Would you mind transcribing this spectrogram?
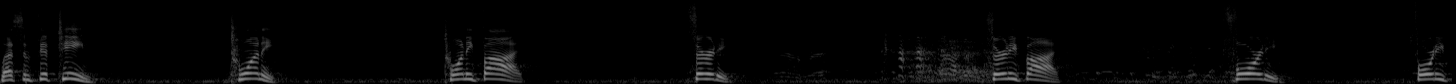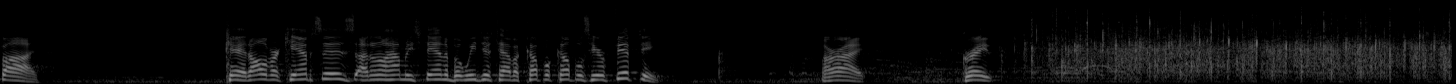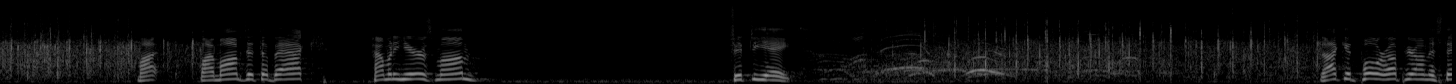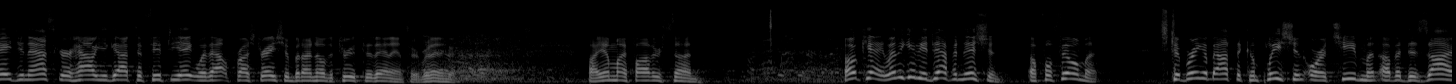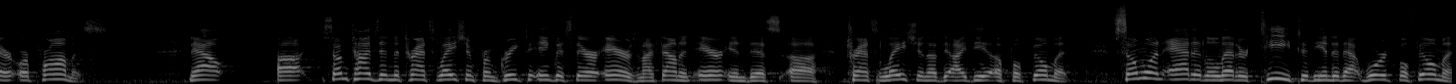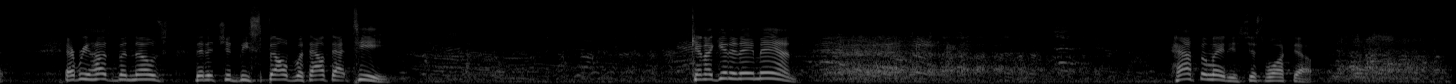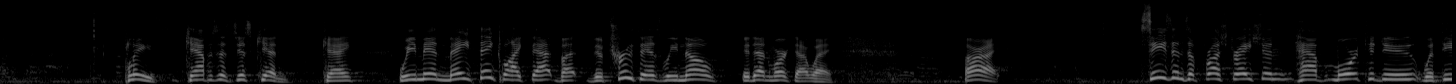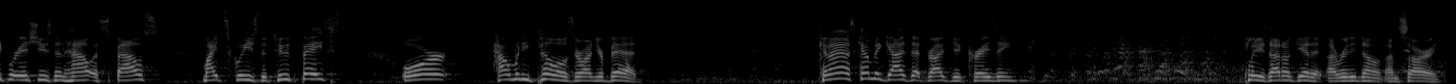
Less than 15, 20, 25, 30. 35, 40, 45. Okay, at all of our campuses, I don't know how many stand but we just have a couple couples here 50. All right, great. My, my mom's at the back. How many years, mom? 58. Now, I could pull her up here on the stage and ask her how you got to 58 without frustration, but I know the truth to that answer. But anyway, I am my father's son. Okay, let me give you a definition of fulfillment it's to bring about the completion or achievement of a desire or promise. Now, uh, sometimes in the translation from Greek to English, there are errors, and I found an error in this uh, translation of the idea of fulfillment. Someone added a letter T to the end of that word fulfillment. Every husband knows that it should be spelled without that T. Can I get an amen? Half the ladies just walked out. Please, campuses, just kidding okay? We men may think like that, but the truth is we know it doesn't work that way. All right. Seasons of frustration have more to do with deeper issues than how a spouse might squeeze the toothpaste or how many pillows are on your bed. Can I ask how many guys that drives you crazy? Please, I don't get it. I really don't. I'm sorry.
